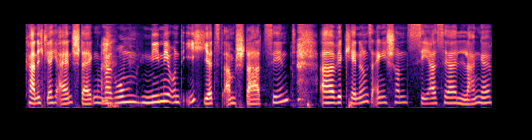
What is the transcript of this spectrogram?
kann ich gleich einsteigen, warum Nini und ich jetzt am Start sind. Äh, wir kennen uns eigentlich schon sehr, sehr lange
